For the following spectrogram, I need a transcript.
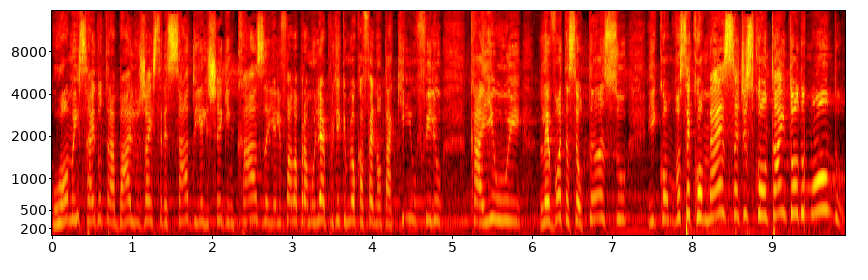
o homem sai do trabalho já estressado e ele chega em casa e ele fala para a mulher: por que, que meu café não está aqui? O filho caiu e levanta seu tanso. E você começa a descontar em todo mundo.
